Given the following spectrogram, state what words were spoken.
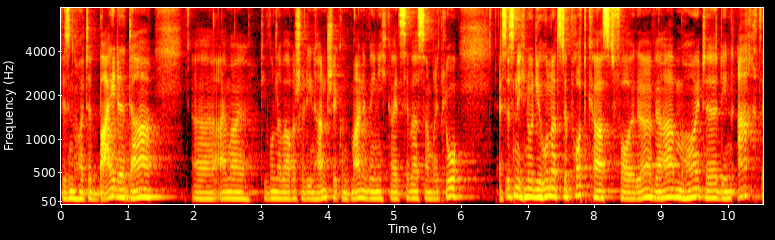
Wir sind heute beide da. Äh, einmal die wunderbare Charlene Hanschik und meine Wenigkeit Sebastian Briclot. Es ist nicht nur die 100. Podcast-Folge. Wir haben heute den 8.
